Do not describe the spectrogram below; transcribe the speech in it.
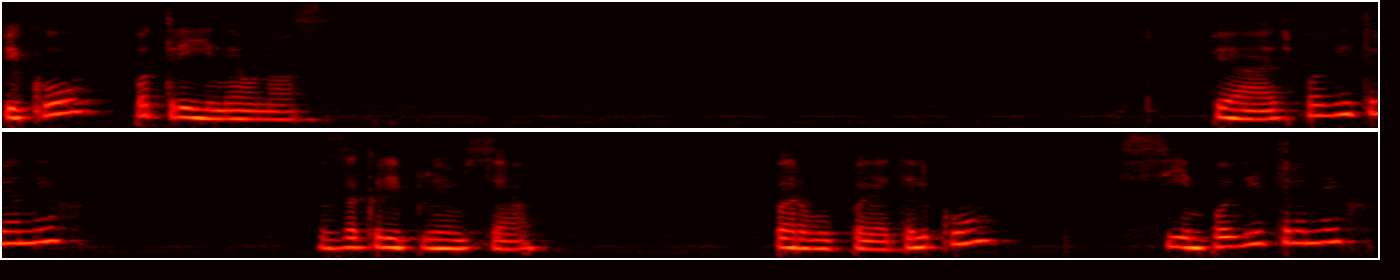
Піко потрійне у нас. 5 повітряних. Закріплюємося перву петельку, 7 повітряних.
